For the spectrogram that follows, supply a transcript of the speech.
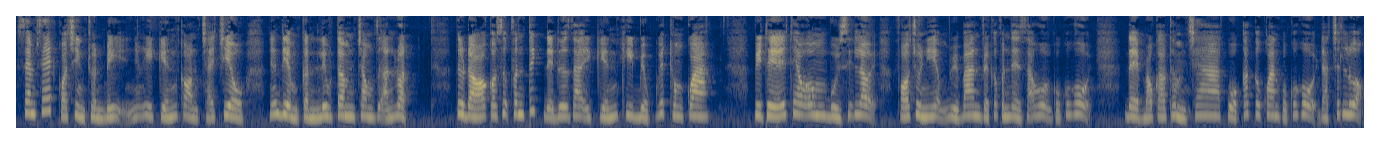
xem xét quá trình chuẩn bị những ý kiến còn trái chiều, những điểm cần lưu tâm trong dự án luật. Từ đó có sự phân tích để đưa ra ý kiến khi biểu quyết thông qua. Vì thế, theo ông Bùi Sĩ Lợi, Phó chủ nhiệm Ủy ban về các vấn đề xã hội của Quốc hội, để báo cáo thẩm tra của các cơ quan của Quốc hội đạt chất lượng,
